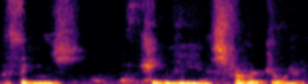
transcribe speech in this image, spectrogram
the things she needs from her children?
